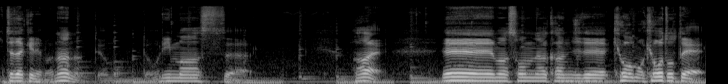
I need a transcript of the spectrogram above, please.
いただければななんて思っております。はい。えー、まあそんな感じで今日も今日とて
